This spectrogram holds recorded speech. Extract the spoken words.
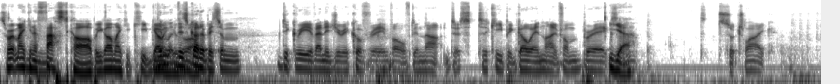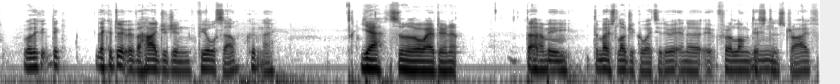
So we're making a fast car, but you gotta make it keep going. as There's well. got to be some degree of energy recovery involved in that, just to keep it going, like from brakes. Yeah. and such like. Well, they could, they, they could do it with a hydrogen fuel cell, couldn't they? Yeah, it's another way of doing it. That'd Um, be the most logical way to do it in a it- for a Mm. long distance drive.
